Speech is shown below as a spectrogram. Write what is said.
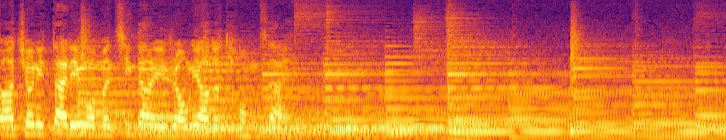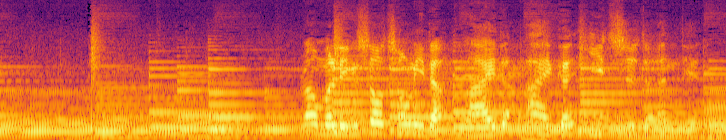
主啊，求你带领我们进到你荣耀的同在。让我们领受从你的来的爱跟医治的恩典。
